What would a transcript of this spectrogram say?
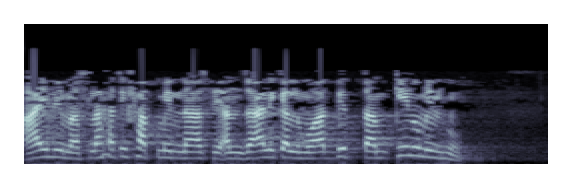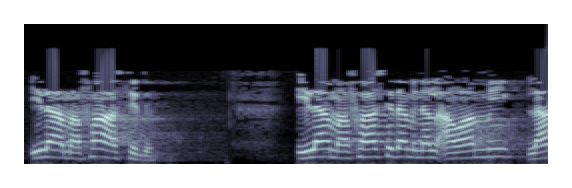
আইলি মাসলাহাতি ফাতমিন নাসি আন জালিকাল মুআদ্দিদ তামকিনু মিনহু ইলা মাফাসিদ ইলা মাফাসিদা মিনাল আওয়ামি লা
